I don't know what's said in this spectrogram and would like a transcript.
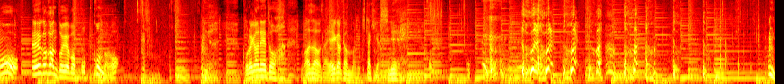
お映画館といえばポップコーンだろ？これがねえとわざわざ映画館まで来た気がしねえ。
